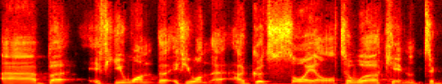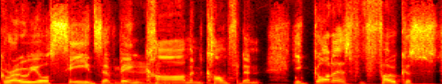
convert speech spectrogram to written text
uh, but if you want the if you want the, a good soil to work in to grow your seeds of being calm and confident, you got to focus.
